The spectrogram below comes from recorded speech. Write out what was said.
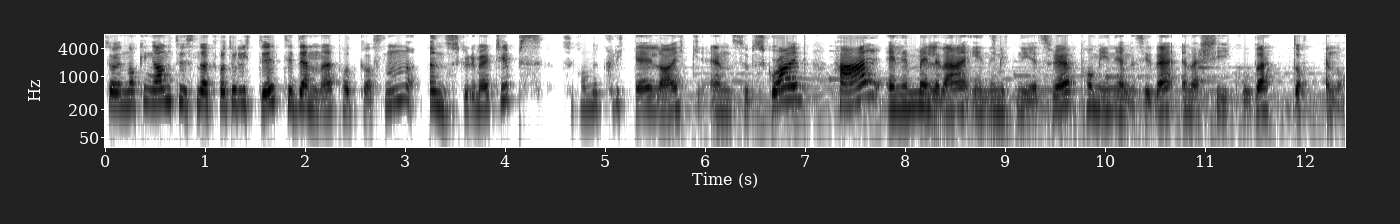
Så nok en gang, tusen takk for at du lytter til denne podkasten. Ønsker du mer tips, så kan du klikke like and subscribe her, eller melde deg inn i mitt nyhetsbrev på min hjemmeside energikode.no.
